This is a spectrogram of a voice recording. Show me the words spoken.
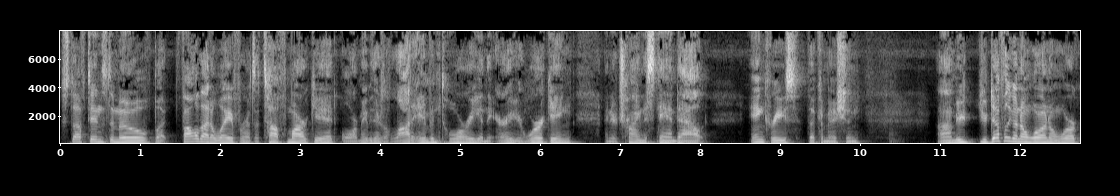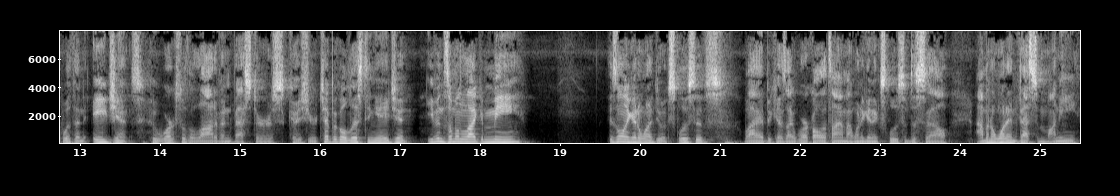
Stuff tends to move, but follow that away for it's a tough market, or maybe there's a lot of inventory in the area you're working and you're trying to stand out. Increase the commission. Um, you're, you're definitely going to want to work with an agent who works with a lot of investors because your typical listing agent, even someone like me, is only going to want to do exclusives. Why? Because I work all the time. I want to get an exclusive to sell. I'm going to want to invest money.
